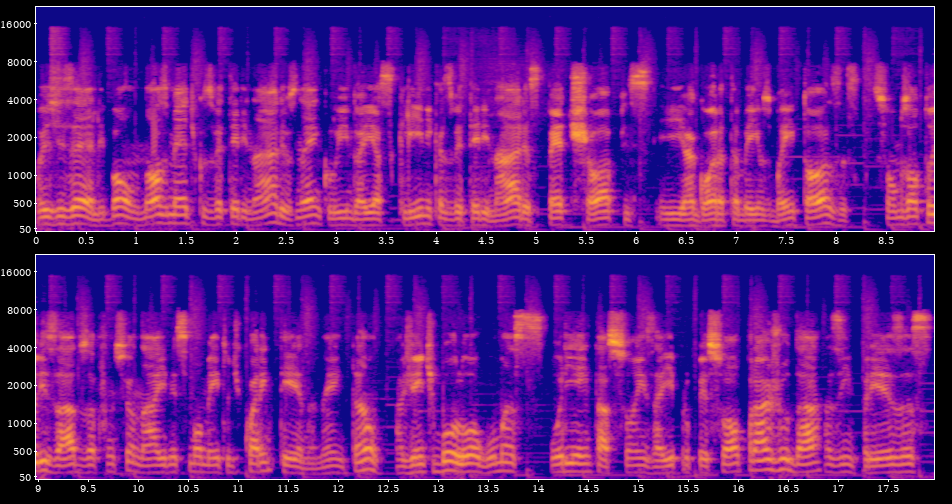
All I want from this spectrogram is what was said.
Oi, Gisele. Bom, nós médicos veterinários, né, incluindo aí as clínicas veterinárias, pet shops e agora também os banhitosas, somos autorizados a funcionar aí nesse momento de quarentena, né? Então, a gente bolou algumas orientações aí para o pessoal para ajudar as empresas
